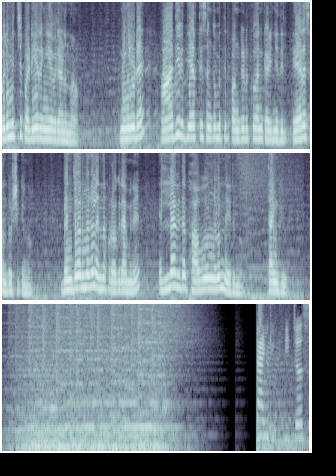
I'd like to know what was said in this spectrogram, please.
ഒരുമിച്ച് പടിയിറങ്ങിയവരാണ് നാം. നിങ്ങളുടെ ആദ്യ വിദ്യാർത്ഥി സംഗമത്തിൽ പങ്കെടുക്കുവാൻ കഴിഞ്ഞതിൽ ഏറെ സന്തോഷിക്കുന്നു. ബെഞ്ചോർമകൾ എന്ന പ്രോഗ്രാമിന് എല്ലാവിധ ഭാവുകങ്ങളും നേരുന്നു. Thank thank you teachers.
